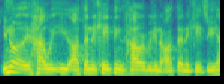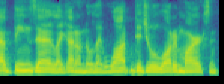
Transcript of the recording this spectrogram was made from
you know how we authenticate things. How are we going to authenticate? So you have things that like I don't know, like what digital watermarks and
